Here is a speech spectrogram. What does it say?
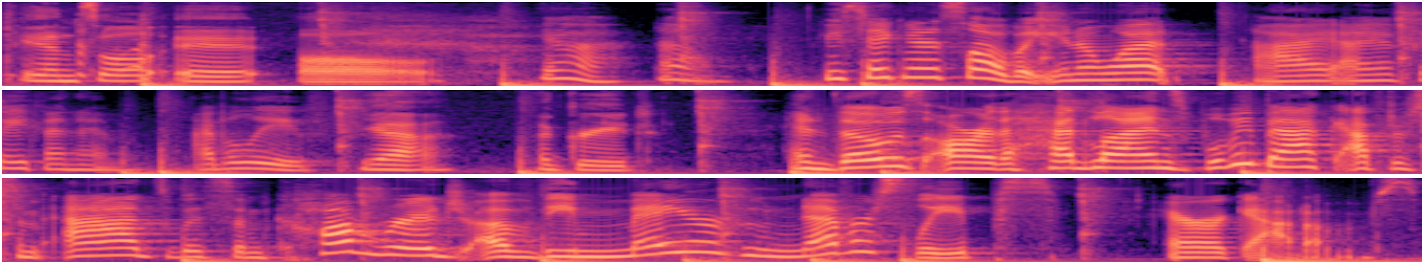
Cancel it all. Yeah, no. He's taking it slow, but you know what? I, I have faith in him. I believe. Yeah, agreed. And those are the headlines. We'll be back after some ads with some coverage of the mayor who never sleeps, Eric Adams.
